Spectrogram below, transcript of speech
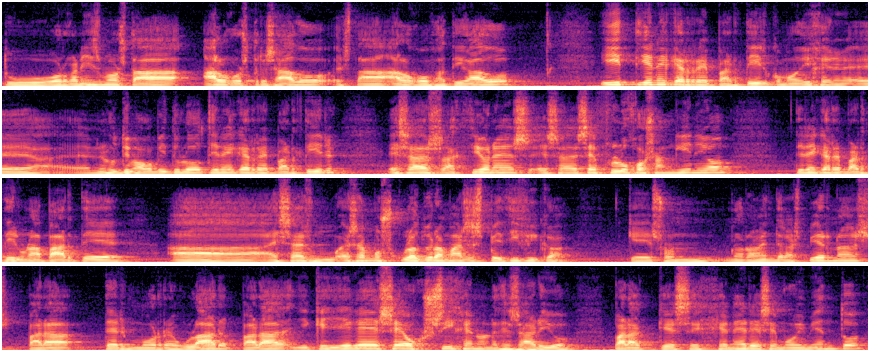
tu organismo está algo estresado, está algo fatigado y tiene que repartir, como dije eh, en el último capítulo, tiene que repartir esas acciones, ese flujo sanguíneo, tiene que repartir una parte a esa, esa musculatura más específica que son normalmente las piernas, para termorregular, para que llegue ese oxígeno necesario para que se genere ese movimiento.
